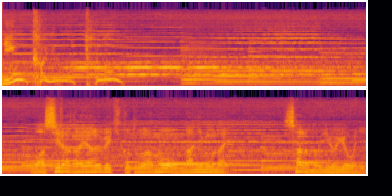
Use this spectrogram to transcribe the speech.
任海を頼む。わしらがやるべきことはもう何もない。猿の言うように。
